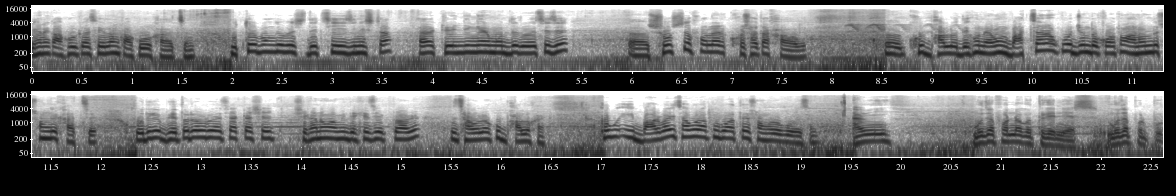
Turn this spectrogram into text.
এখানে কাকুর কাছে এলাম, কাকুও খাওয়াচ্ছেন। উত্তরবঙ্গে বেশ দেখছি এই জিনিসটা। ট্রেন্ডিংয়ের মধ্যে রয়েছে যে সর্ষে ফলের খোসাটা খাওয়াবো। তো খুব ভালো। দেখুন এবং বাচ্চারাও পর্যন্ত কত আনন্দের সঙ্গে খাচ্ছে। ওদিকে ভেতরেও রয়েছে একটা শেড সেখানেও আমি দেখেছি একটু আগে যে ছাগলরা খুব ভালো খায়। তবু এই বারবারি ছাগল আপনি কোথা থেকে সংগ্রহ করেছেন? আমি মুজাফরনগর থেকে নিয়ে আসছি মুজাফরপুর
